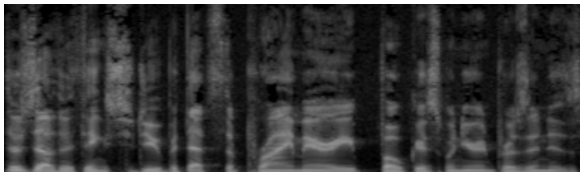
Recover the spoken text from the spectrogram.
there's other things to do but that's the primary focus when you're in prison is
